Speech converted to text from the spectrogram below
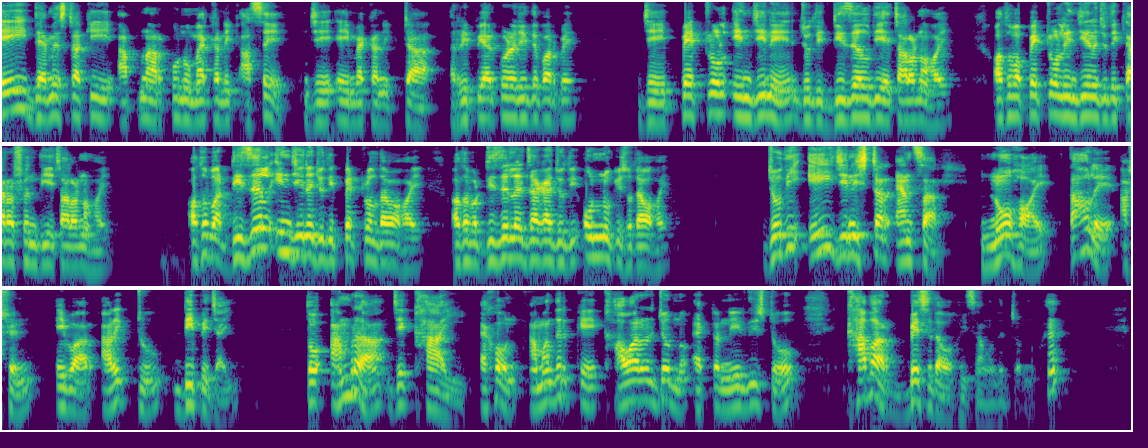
এই ড্যামেজটা কি আপনার কোনো মেকানিক আছে যে এই মেকানিকটা রিপেয়ার করে দিতে পারবে? যে পেট্রোল ইঞ্জিনে যদি ডিজেল দিয়ে চালানো হয়, অথবা পেট্রোল ইঞ্জিনে যদি ক্যারোসিন দিয়ে চালানো হয়, অথবা ডিজেল ইঞ্জিনে যদি পেট্রোল দেওয়া হয়, অথবা ডিজেলের জায়গায় যদি অন্য কিছু দেওয়া হয়, যদি এই জিনিসটার অ্যান্সার নো হয়, তাহলে আসেন এবার আরেকটু ডিপে যাই। তো আমরা যে খাই, এখন আমাদেরকে খাওয়ার জন্য একটা নির্দিষ্ট খাবার বেছে দেওয়া হয়েছে আমাদের জন্য হ্যাঁ?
